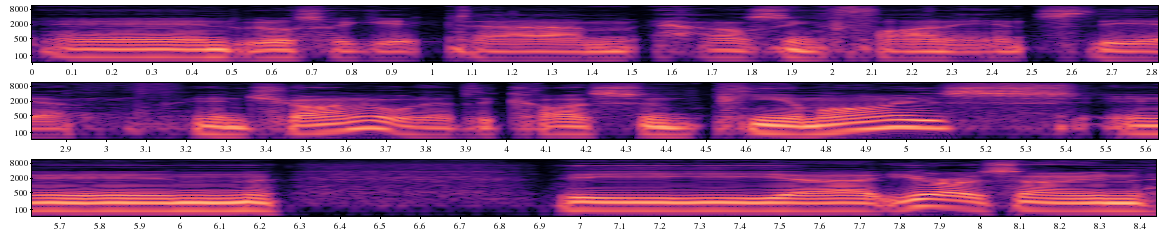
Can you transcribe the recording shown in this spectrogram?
And we also get um, housing finance there. In China, we'll have the Caixin PMIs. In the uh, Eurozone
